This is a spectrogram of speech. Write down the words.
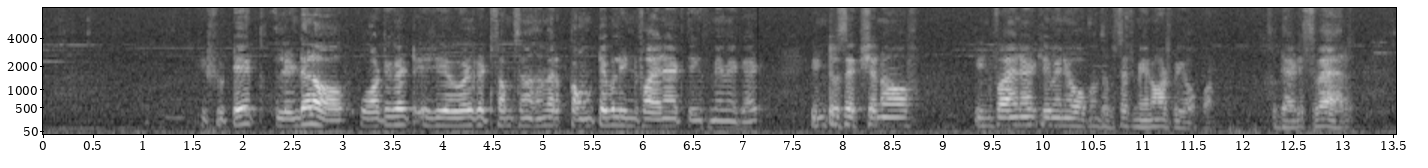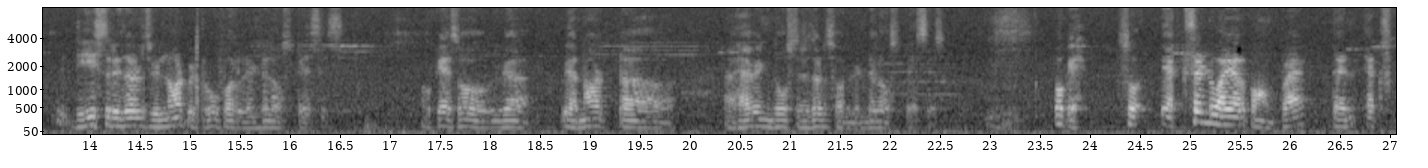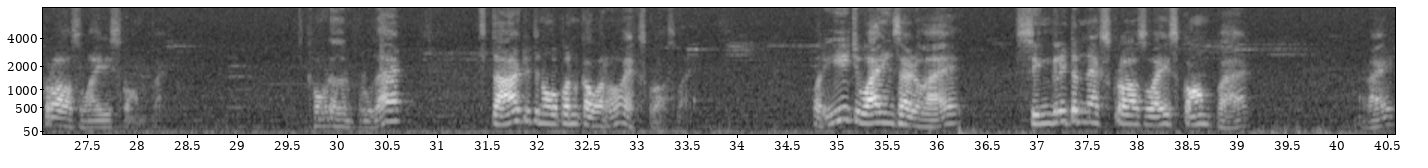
If you take Lindelof, what you get is you will get some somewhere countable infinite things may, may get. Intersection of infinitely many open subsets may not be open. So that is where these results will not be true for Lindelof spaces. Okay, so we are we are not uh, having those results for Lindelof spaces. Okay, so x and y are compact, then x cross y is compact. How does it prove that? Start with an open cover of x cross y. For each y inside y, singleton x cross y is compact, right?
